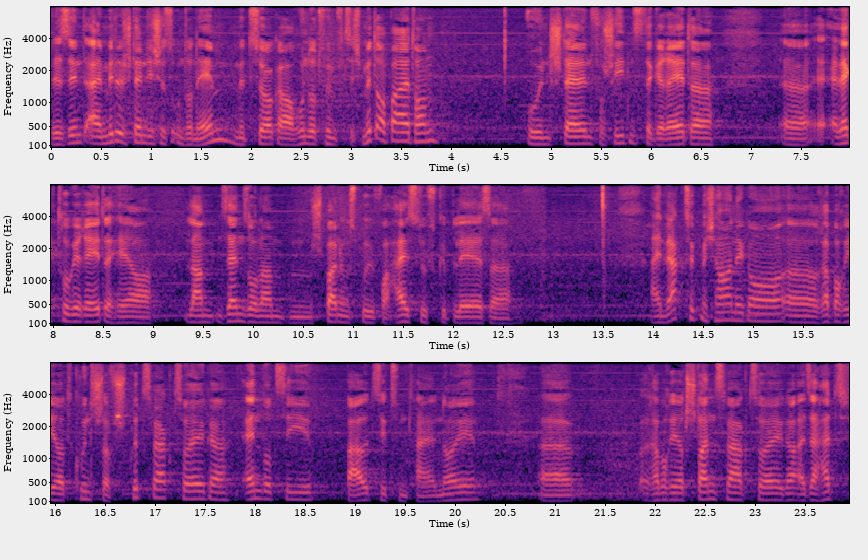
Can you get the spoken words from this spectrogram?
Wir sind ein mittelständisches Unternehmen mit ca. 150 Mitarbeitern und stellen verschiedenste Geräte, äh, Elektrogeräte her, Lampen, Sensorlampen, Spannungsprüfer, Heißluftgebläse. Ein Werkzeugmechaniker äh, repariert Kunststoff-Spritzwerkzeuge, ändert sie, baut sie zum Teil neu, äh, repariert Standswerkzeuge. Also er hat,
